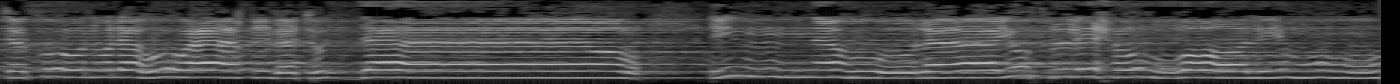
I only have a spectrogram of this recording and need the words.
تكون له عاقبة الدار. إنه لا يفلح الظالمون.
